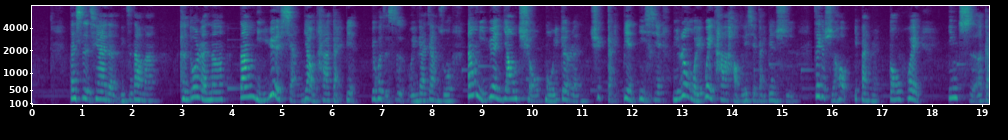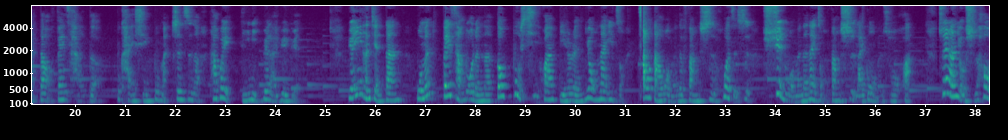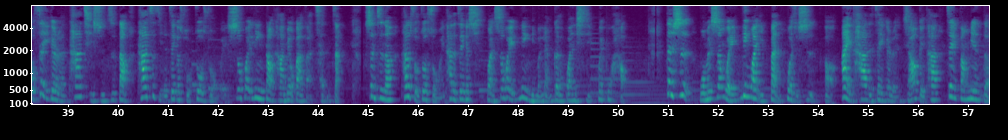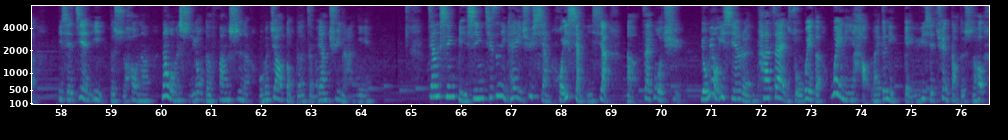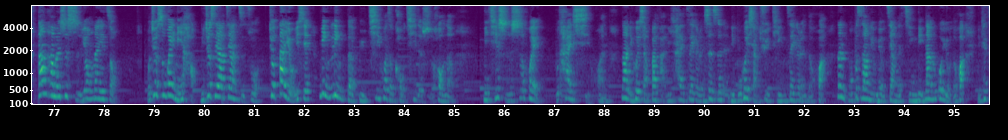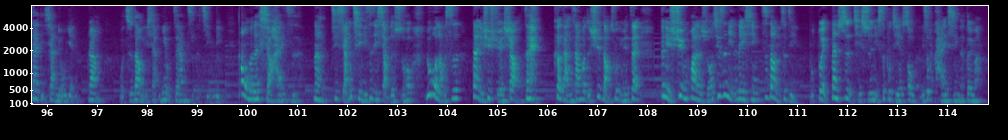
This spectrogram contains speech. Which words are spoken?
但是，亲爱的，你知道吗？很多人呢，当你越想要他改变，又或者是我应该这样说，当你越要求某一个人去改变一些你认为为他好的一些改变时，这个时候一般人都会因此而感到非常的不开心、不满，甚至呢，他会离你越来越远。原因很简单。我们非常多人呢都不喜欢别人用那一种教导我们的方式，或者是训我们的那种方式来跟我们说话。虽然有时候这一个人他其实知道他自己的这个所作所为是会令到他没有办法成长，甚至呢他的所作所为，他的这个习惯是会令你们两个的关系会不好。但是我们身为另外一半，或者是呃爱他的这个人，想要给他这方面的一些建议的时候呢，那我们使用的方式呢，我们就要懂得怎么样去拿捏。将心比心，其实你可以去想回想一下啊，呃，在过去有没有一些人，他在所谓的为你好来跟你给予一些劝导的时候，当他们是使用那一种。我就是为你好，你就是要这样子做，就带有一些命令的语气或者口气的时候呢，你其实是会不太喜欢，那你会想办法离开这个人，甚至呢，你不会想去听这个人的话。那我不知道你有没有这样的经历？那如果有的话，你可以在底下留言，让我知道一下你有这样子的经历。那我们的小孩子，那想起你自己小的时候，如果老师带你去学校，在课堂上或者训导处里面，在跟你训话的时候，其实你的内心知道你自己不对，但是其实你是不接受的，你是不开心的，对吗？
